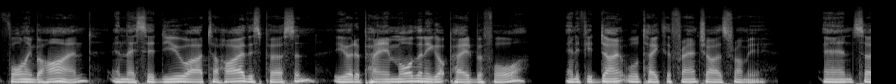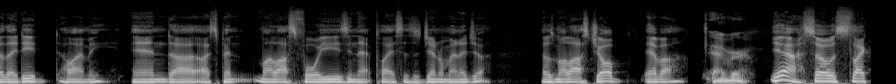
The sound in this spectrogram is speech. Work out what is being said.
falling behind and they said, You are to hire this person. You are to pay him more than he got paid before. And if you don't, we'll take the franchise from you. And so they did hire me. And uh, I spent my last four years in that place as a general manager. That was my last job ever. Ever. Yeah. So it's like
